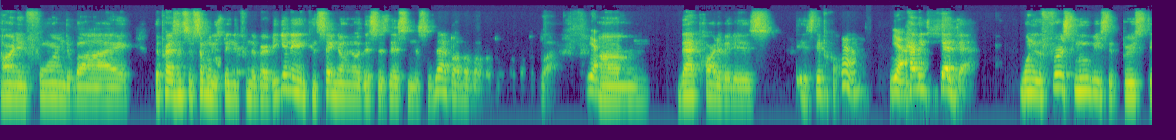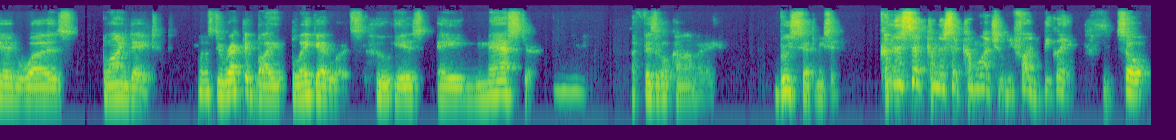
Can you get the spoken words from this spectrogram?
aren't informed by the presence of someone who's been there from the very beginning and can say, no, no, this is this and this is that, blah, blah, blah, blah, blah, blah, blah. Yeah. Um, that part of it is is difficult. Yeah. Yeah. Having said that, one of the first movies that Bruce did was Blind Date. Hmm. It was directed by Blake Edwards, who is a master of physical comedy. Bruce said to me, he said, come to the set, come to the set, come watch, it'll be fun, be great. So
